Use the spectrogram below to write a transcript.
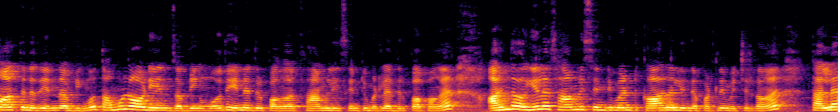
மாத்துனது என்ன அப்படிங்கும்போது தமிழ் ஆடியன்ஸ் அப்படிங்கும்போது என்ன எதிர்ப்பாங்க? ஃபேமிலி சென்டிமெண்ட்ல எதிர்பார்ப்பாங்க. அந்த வகையில ஃபேமிலி சென்டிமெண்ட் காதல் இந்த படத்துலயும் வச்சிருக்காங்க. தலை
